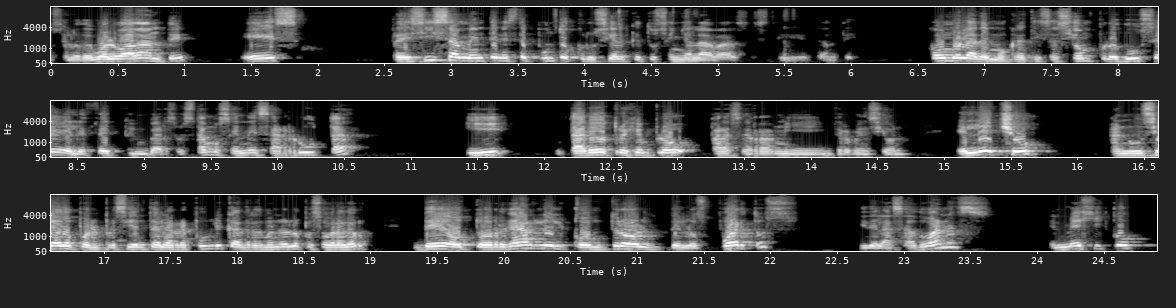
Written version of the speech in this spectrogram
se lo devuelvo a Dante, es precisamente en este punto crucial que tú señalabas, este, Dante, cómo la democratización produce el efecto inverso. Estamos en esa ruta y daré otro ejemplo para cerrar mi intervención. El hecho anunciado por el presidente de la República, Andrés Manuel López Obrador, de otorgarle el control de los puertos y de las aduanas en México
